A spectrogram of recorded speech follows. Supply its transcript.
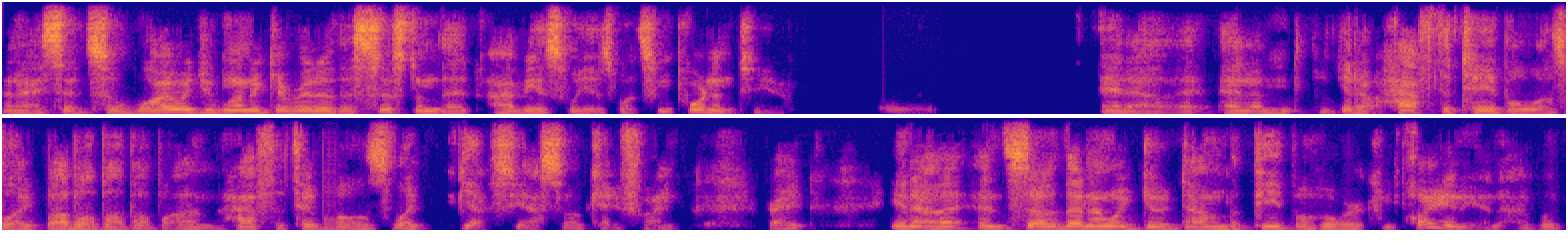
And I said, so why would you want to get rid of the system that obviously is what's important to you? Mm. You know, and um, you know, half the table was like blah blah blah blah blah, and half the table was like yes, yes, okay, fine, right? You know, and so then I would go down the people who were complaining, and I would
